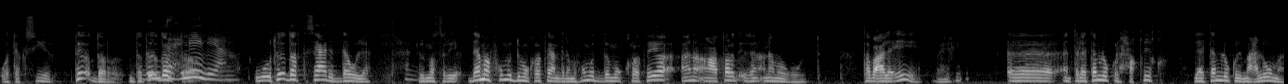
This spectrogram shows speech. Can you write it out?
وتكسير. تقدر أنت دون تقدر تهليل يعني. وتقدر تساعد الدولة. المصرية. ده مفهوم الديمقراطية عندنا. مفهوم الديمقراطية أنا أعترض إذا أنا موجود. طب على إيه؟ ماشي. آه أنت لا تملك الحقيقة لا تملك المعلومة.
